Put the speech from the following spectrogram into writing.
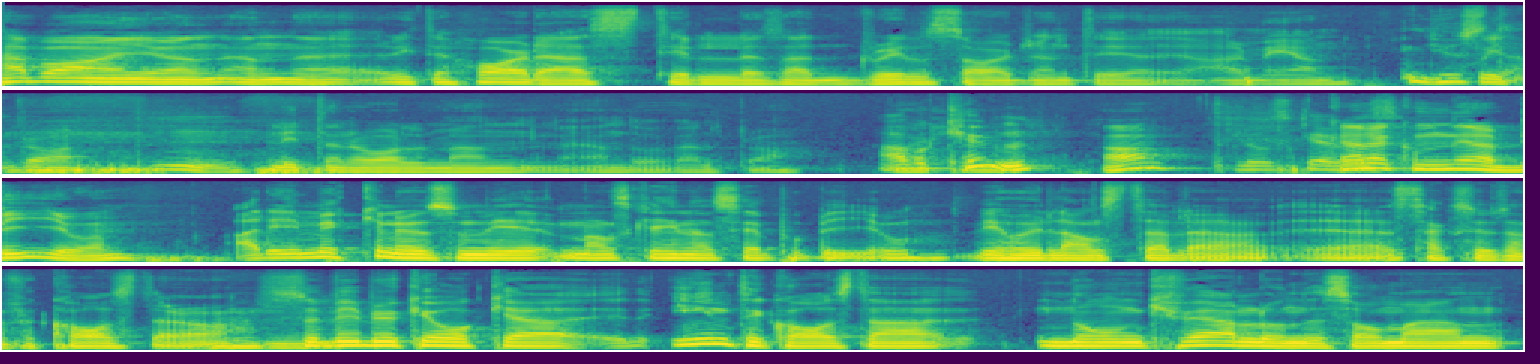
Här var han ju en, en eh, riktig hard-ass till eh, så här drill sergeant i armén. Just det. Skitbra. Mm. Liten roll men ändå väldigt bra. Ja, vad kul. Ja, jag kan väl- rekommendera bio. Ja, det är mycket nu som vi, man ska hinna se på bio. Vi har ju landställe eh, strax utanför Karlstad. Då. Så vi brukar åka in till Karlstad någon kväll under sommaren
